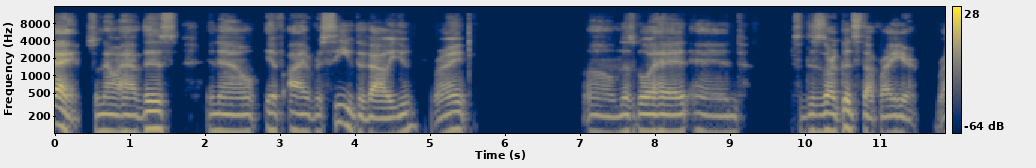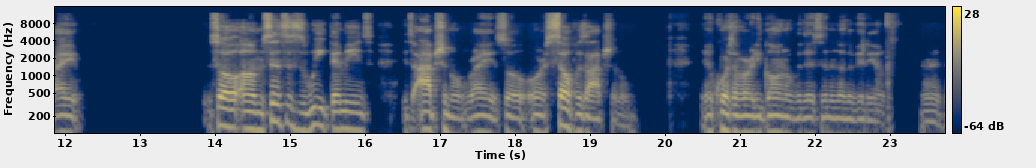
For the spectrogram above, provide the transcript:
Okay, so now I have this. And now if I've received the value, right? Um, let's go ahead and so this is our good stuff right here, right? So um since this is weak, that means it's optional, right? So or self is optional. And of course, I've already gone over this in another video. All right.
